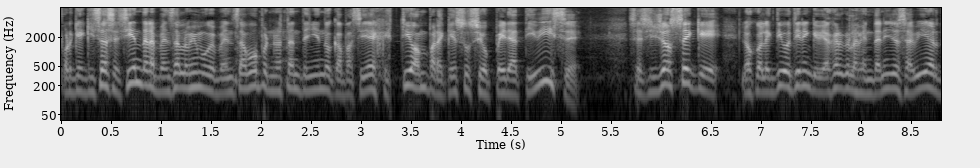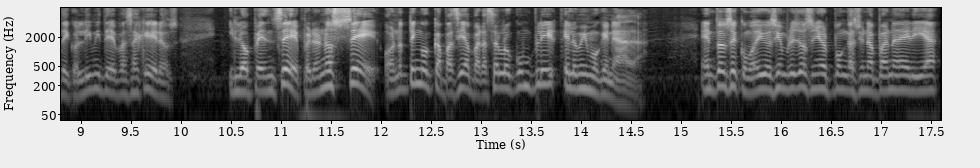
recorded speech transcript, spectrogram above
porque quizás se sientan a pensar lo mismo que pensás vos, pero no están teniendo capacidad de gestión para que eso se operativice. O sea, si yo sé que los colectivos tienen que viajar con las ventanillas abiertas y con límite de pasajeros, y lo pensé, pero no sé o no tengo capacidad para hacerlo cumplir, es lo mismo que nada. Entonces, como digo siempre yo, señor, póngase una panadería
